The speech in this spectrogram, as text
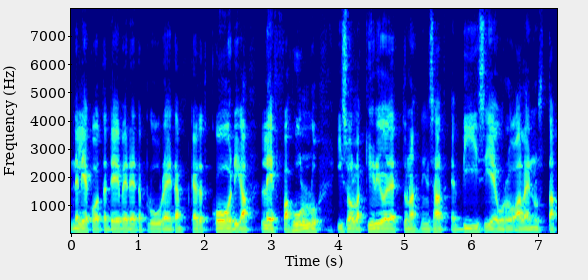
4K, DVDtä, Blu-rayta, käytät koodia leffa hullu isolla kirjoitettuna, niin saat 5 euroa alennusta,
